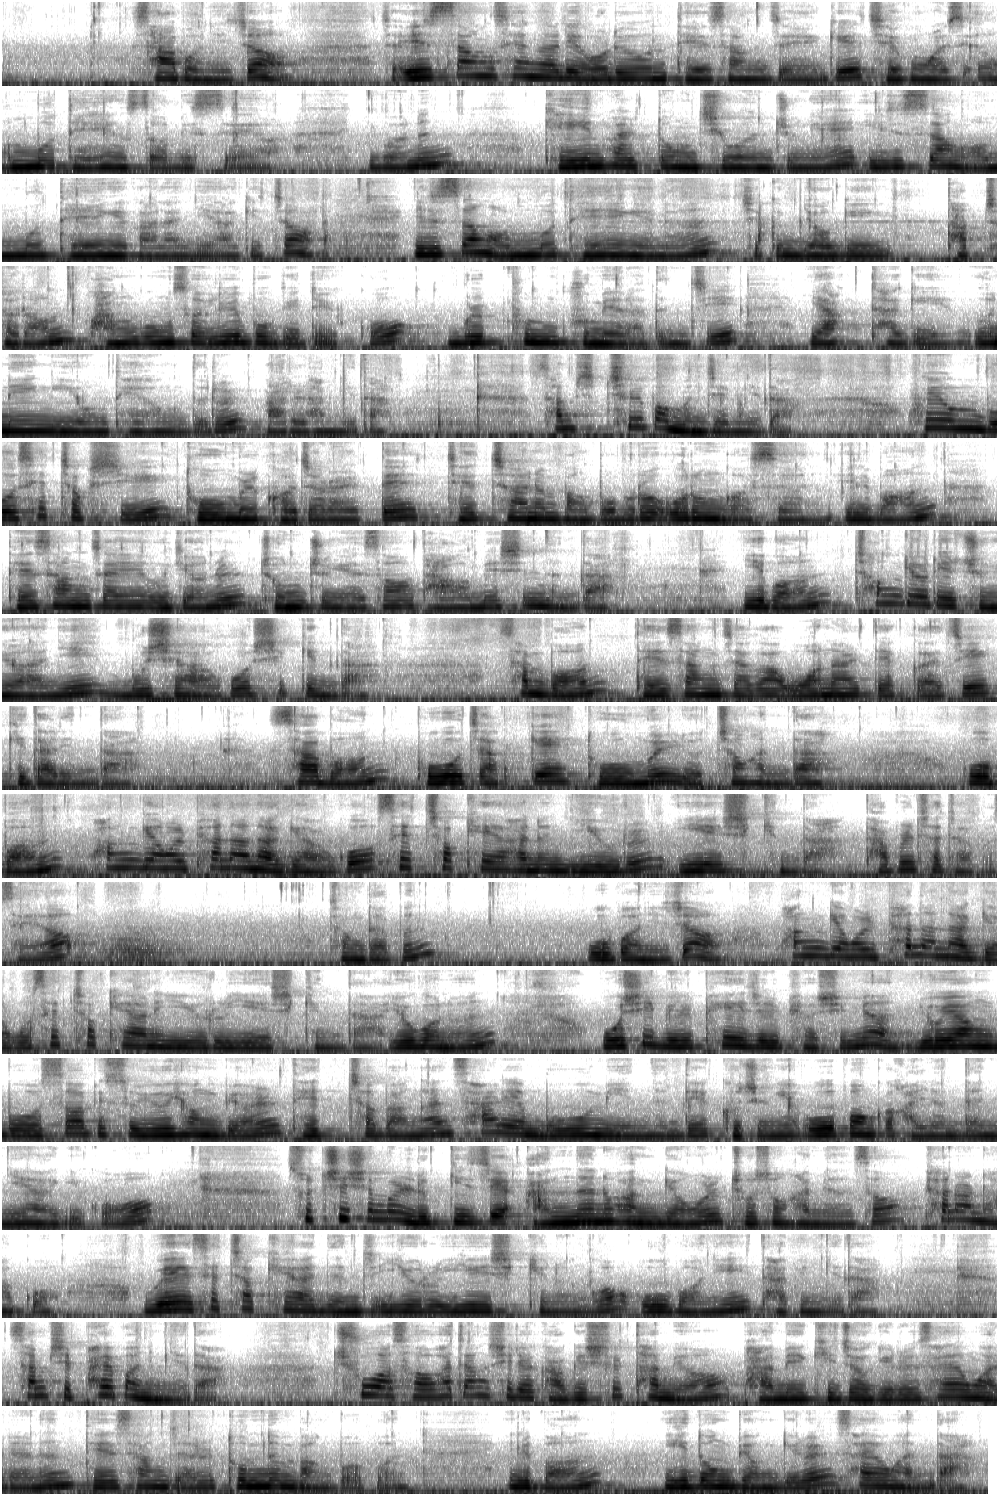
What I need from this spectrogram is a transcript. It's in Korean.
4번이죠. 자, 일상생활이 어려운 대상자에게 제공할 업무 대행 서비스예요. 이거는 개인 활동 지원 중에 일상 업무 대행에 관한 이야기죠. 일상 업무 대행에는 지금 여기 답처럼 관공서 일보기도 있고 물품 구매라든지 약 타기, 은행 이용 대응들을 말을 합니다. 37번 문제입니다. 회원부 세척 시 도움을 거절할 때 제처하는 방법으로 옳은 것은 1번 대상자의 의견을 존중해서 다음에 씻는다. 2번 청결이 중요하니 무시하고 씻긴다. 3번 대상자가 원할 때까지 기다린다. 4번 보호자께 도움을 요청한다. 5번 환경을 편안하게 하고 세척해야 하는 이유를 이해시킨다. 답을 찾아보세요. 정답은 5번이죠. 환경을 편안하게 하고 세척해야 하는 이유를 이해시킨다. 요거는 51페이지를 펴시면 요양보호 서비스 유형별 대처 방안 사례 모음이 있는데 그 중에 5번과 관련된 이야기고 수치심을 느끼지 않는 환경을 조성하면서 편안하고 왜 세척해야 하는지 이유를 이해시키는 거 5번이 답입니다. 38번입니다. 추워서 화장실에 가기 싫다며 밤에 기저귀를 사용하려는 대상자를 돕는 방법은 1번 이동 변기를 사용한다.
